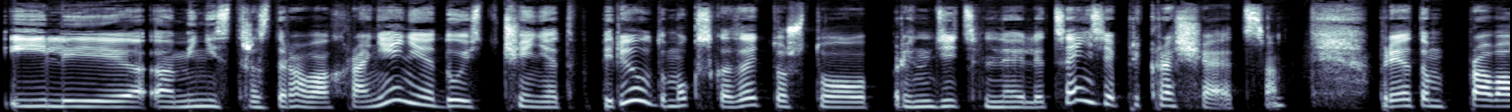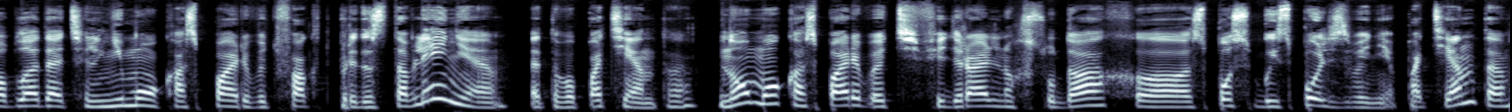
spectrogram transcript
или министр здравоохранения до истечения этого периода мог сказать то, что принудительная лицензия прекращается. При этом правообладатель не мог оспаривать факт факт предоставления этого патента, но мог оспаривать в федеральных судах э, способы использования патента,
